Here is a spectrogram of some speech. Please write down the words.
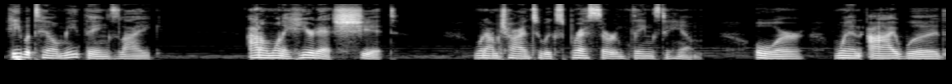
he would tell me things like, I don't want to hear that shit when I'm trying to express certain things to him, or when I would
